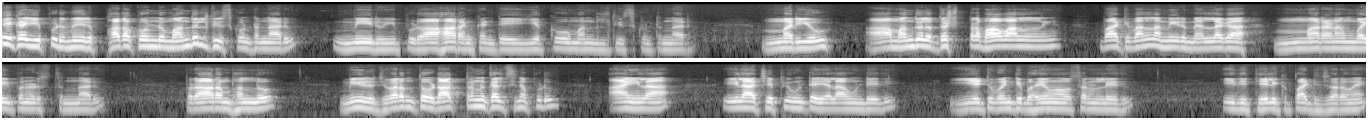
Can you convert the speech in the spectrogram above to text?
ఇక ఇప్పుడు మీరు పదకొండు మందులు తీసుకుంటున్నారు. మీరు ఇప్పుడు ఆహారం కంటే ఎక్కువ మందులు తీసుకుంటున్నారు. మరియు ఆ మందుల దుష్ప్రభావాలని వాటి వలన మీరు మెల్లగా మరణం వైపు నడుస్తున్నారు. ప్రారంభంలో మీరు జ్వరంతో డాక్టర్ను కలిసినప్పుడు ఆయన ఇలా చెప్పి ఉంటే ఎలా ఉండేది? ఎటువంటి భయం అవసరం లేదు. ఇది తేలికపాటి జ్వరమే.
